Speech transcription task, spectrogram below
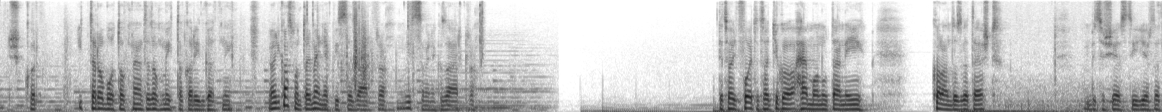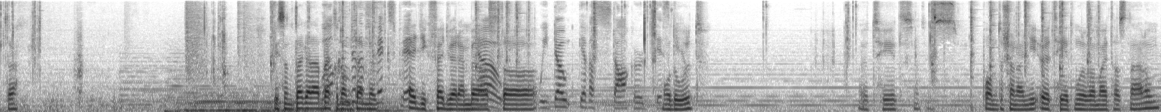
És akkor itt a robotoknál tudok még takarítgatni. Mert mondjuk azt mondta, hogy menjek vissza az árkra. Visszamegyek az árkra. Tehát, hogy folytathatjuk a Hammond utáni kalandozgatást. Biztos, hogy ezt így értette. Viszont legalább be tudom tenni egyik fegyverembe azt a modult. 5 hét, ez pontosan annyi, 5 hét múlva majd használom.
